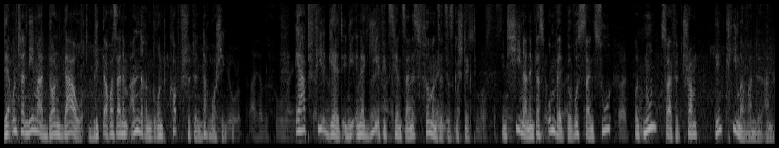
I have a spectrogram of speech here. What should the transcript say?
Der Unternehmer Don Gao blickt auch aus einem anderen Grund kopfschüttelnd nach Washington. Er hat viel Geld in die Energieeffizienz seines Firmensitzes gesteckt. In China nimmt das Umweltbewusstsein zu und nun zweifelt Trump den Klimawandel an.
